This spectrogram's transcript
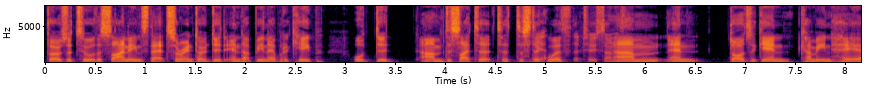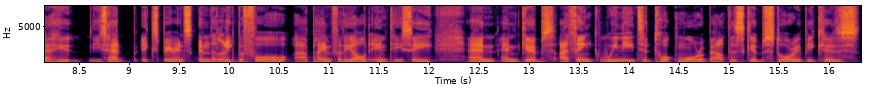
those are two of the signings that Sorrento did end up being able to keep or did um, decide to, to, to stick Yeah, with. the two signings. Um, and Dodds again coming here, who he's had experience in the league before, uh, playing for the old NTC, and and Gibbs. I think we need to talk more about this Gibbs story because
